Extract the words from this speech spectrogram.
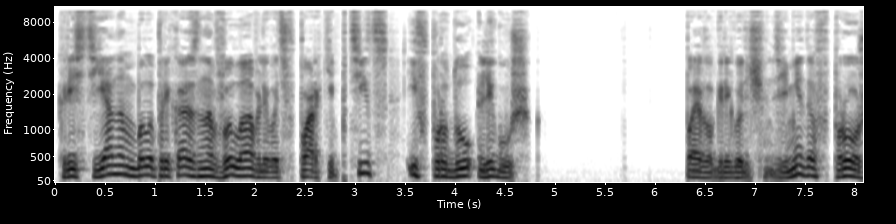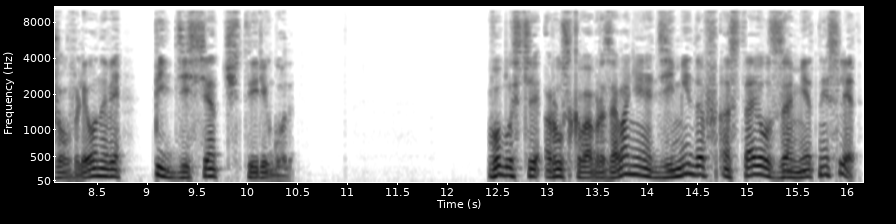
Крестьянам было приказано вылавливать в парке птиц и в пруду лягушек. Павел Григорьевич Демидов прожил в Леонове 54 года. В области русского образования Демидов оставил заметный след.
